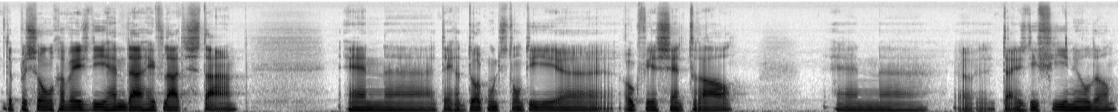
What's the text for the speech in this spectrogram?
de persoon geweest die hem daar heeft laten staan. En tegen Dortmund stond hij ook weer centraal. En tijdens die 4-0 dan.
